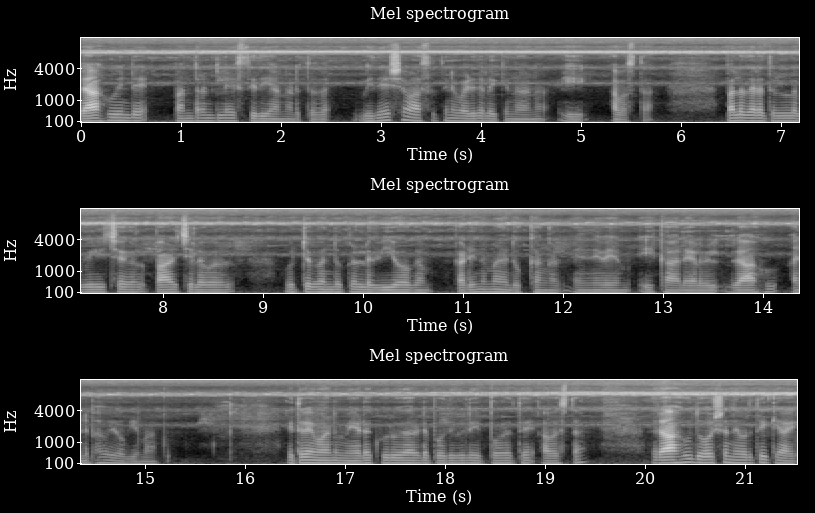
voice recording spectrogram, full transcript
രാഹുവിന്റെ പന്ത്രണ്ടിലെ സ്ഥിതിയാണ് അടുത്തത്. വിദേശവാസത്തിന് വഴിതെളിക്കുന്നതാണ് ഈ അവസ്ഥ. പലതരത്തിലുള്ള വീഴ്ചകൾ പാഴ്ചിലവുകൾ ഉറ്റബന്ധുക്കളുടെ വിയോഗം കഠിനമായ ദുഃഖങ്ങൾ എന്നിവയും ഈ കാലയളവിൽ രാഹു അനുഭവയോഗ്യമാക്കും. ഇത്രയുമാണ് മേടക്കൂറുകാരുടെ പൊതുവിലെ ഇപ്പോഴത്തെ അവസ്ഥ. രാഹു ദോഷ നിവൃത്തിക്കായി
